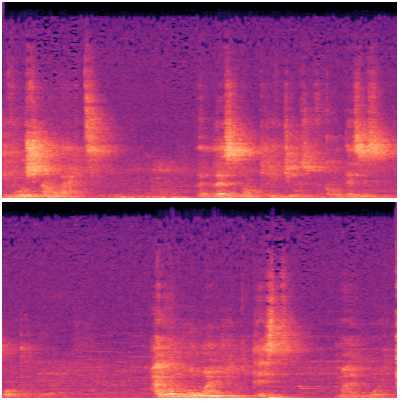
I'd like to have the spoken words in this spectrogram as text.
Devotional lights. Mm-hmm. Let's not play jokes because This is important. I don't know when He will test my work.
